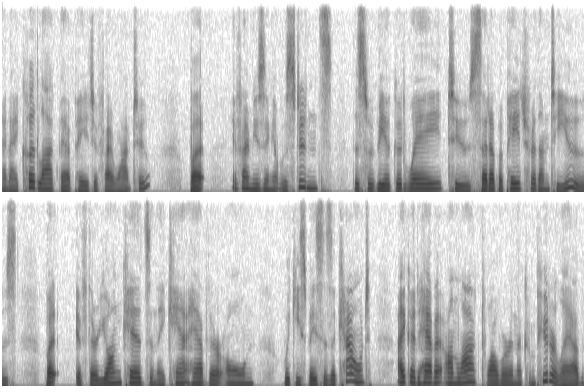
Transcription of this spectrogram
and I could lock that page if I want to, but if I'm using it with students, this would be a good way to set up a page for them to use, but if they're young kids and they can't have their own Wikispaces account, I could have it unlocked while we're in the computer lab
